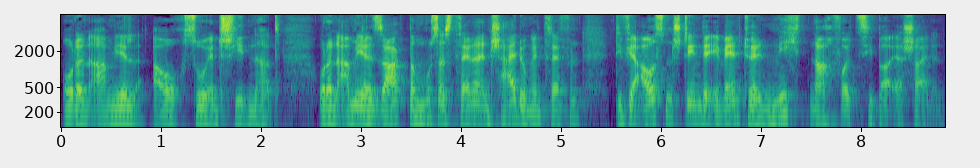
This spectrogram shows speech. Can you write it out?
Oren Amiel auch so entschieden hat. Oren Amiel sagt, man muss als Trainer Entscheidungen treffen, die für Außenstehende eventuell nicht nachvollziehbar erscheinen.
